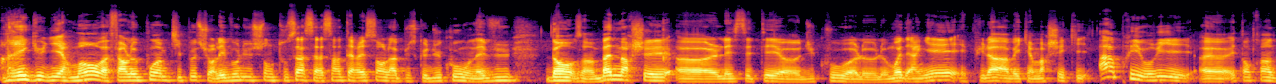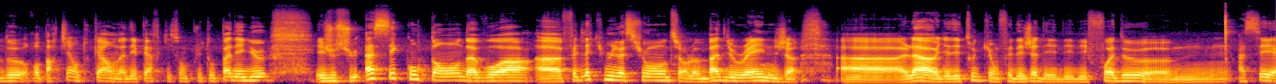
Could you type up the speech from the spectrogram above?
régulièrement. On va faire le point un petit peu sur l'évolution de tout ça. C'est assez intéressant là, puisque du coup, on a vu dans un bas de marché, euh, c'était euh, du coup euh, le, mois dernier. Et puis là, avec un marché qui, a priori, euh, est en train de repartir. En tout cas, on a des perfs qui sont plutôt pas dégueux. Et je suis assez content d'avoir fait de l'accumulation sur le bas du range. là, il y a des trucs qui ont fait déjà des, des, des x2 assez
